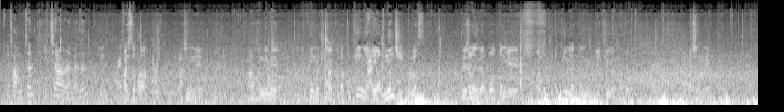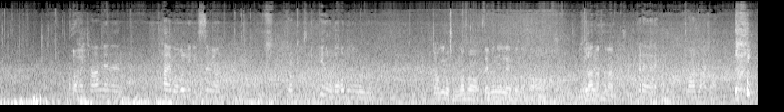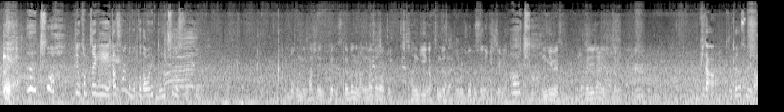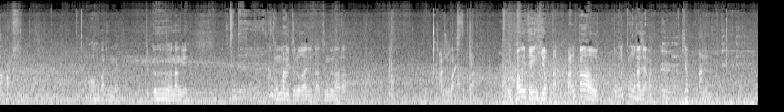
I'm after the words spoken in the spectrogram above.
그래서 아무튼 이치랑 라면은 응. 맛있었다. 맛있네. 아, 간 김에 그 토핑을 추가할까? 나 토핑이 아예 없는 줄 몰랐어. 예전에 내가 먹었던 게 완전 풀토핑이었던 게 기억이 안 나서 맛있네. 그러면 다음에는 다음에 먹을 일이 있으면 그렇게 푸토핑으로 먹어보는 걸로. 저기로 건너서 세븐일레븐에서 물 하나 사가면 그래 그래. 좋아 좋아 좋아. 아, 추워. 지금 갑자기 따뜻한 거 먹고 나오니까 너무 추워졌어. 뭐 근데 사실 페- 세븐을 안 가더라도 자판기 같은 데서 물을 뽑을 수는 있겠지만 아 추워. 온 김에 편의점이 낫잖아. 갑 시다. 불 켜졌습니다. 아 맛있네. 뜨끈한 게 든든한 국물이. 들어가니까 든든하다. 아주 맛있었다. 그 병이 되게 귀엽다. 빵빵하고 동글동글하지 않아? 응 귀엽다. 응.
